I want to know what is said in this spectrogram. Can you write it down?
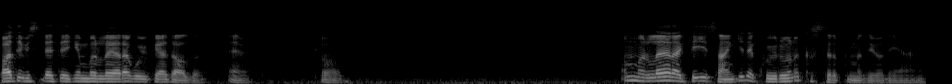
Pati bisikletteyken bırlayarak uykuya daldı. Evet. Doğru. Mırlayarak değil sanki de kuyruğunu kıstırıp mı diyordu yani.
